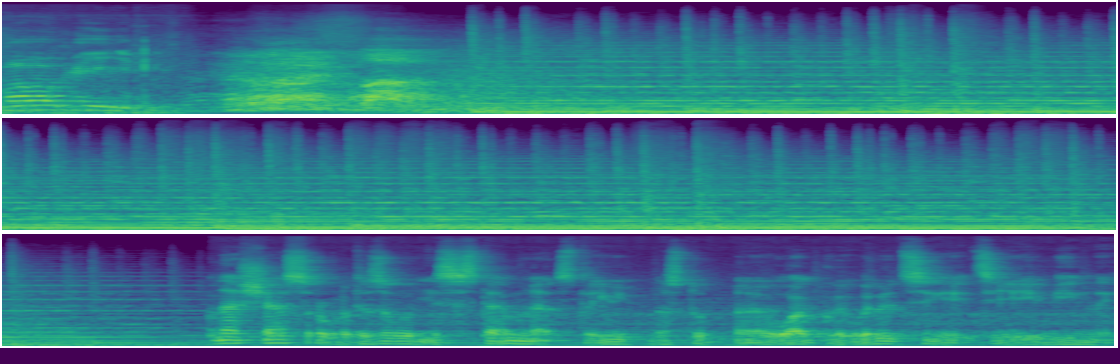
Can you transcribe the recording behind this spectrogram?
Слава Україні! В наш час роботизовані системи стають наступною ланкою еволюції цієї війни.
